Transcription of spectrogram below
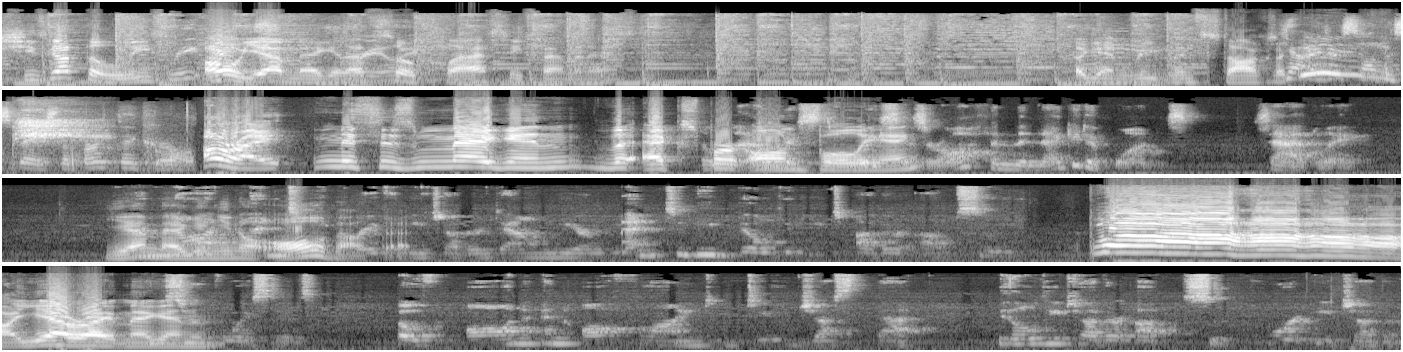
she's got the least. Reitman. Oh yeah, Meghan, that's so classy, feminist. Again, Reitman stocks. Like, Yeah, I just saw the space. The birthday girl. All right, Mrs. Meghan, the expert the on loudest bullying. voices are often the negative ones, sadly. Yeah, We're Meghan, you know meant to all be about breaking that. each other down. We are meant to be building each other up. So Bah! Yeah, right, use your Meghan. voices, both on and offline, to do just that. Build each other up, support each other.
